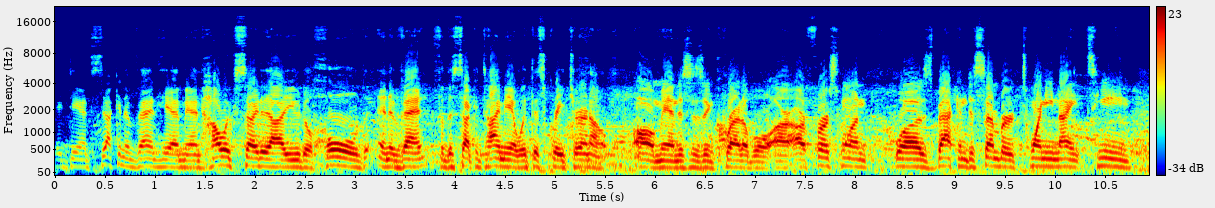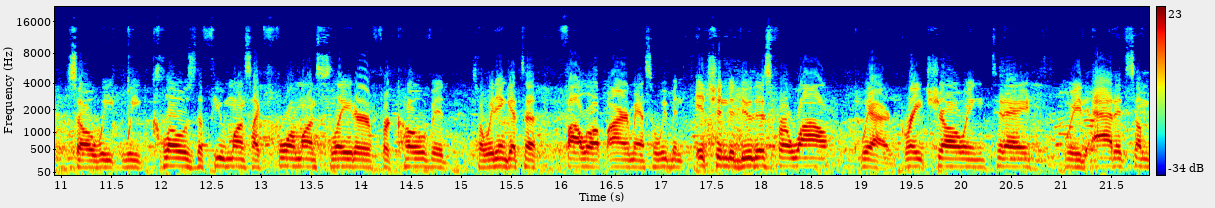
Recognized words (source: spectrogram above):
Hey Dan, second event here, man. How excited are you to hold an event for the second time here with this great turnout? Oh man, this is incredible. Our, our first one was back in December 2019, so we, we closed a few months, like four months later for COVID, so we didn't get to follow up Ironman. So we've been itching to do this for a while. We had a great showing today. We'd added some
